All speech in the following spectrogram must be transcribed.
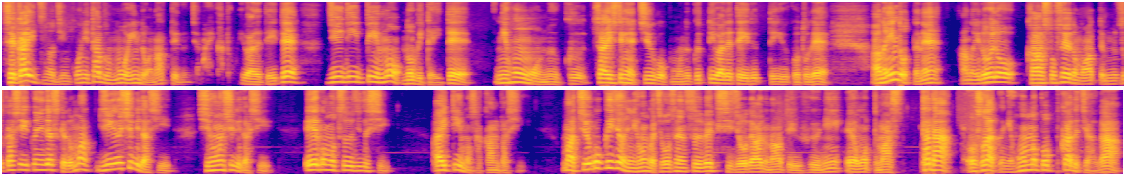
世界一の人口に多分もうインドはなっているんじゃないかと言われていて、GDP も伸びていて、日本を抜く、最終的には中国も抜くって言われているっていうことで、あの、インドってね、あの、いろいろカースト制度もあって難しい国ですけど、まあ、自由主義だし、資本主義だし、英語も通じるし、IT も盛んだし、まあ、中国以上に日本が挑戦するべき市場であるなというふうに思ってます。ただ、おそらく日本のポップカルチャーが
